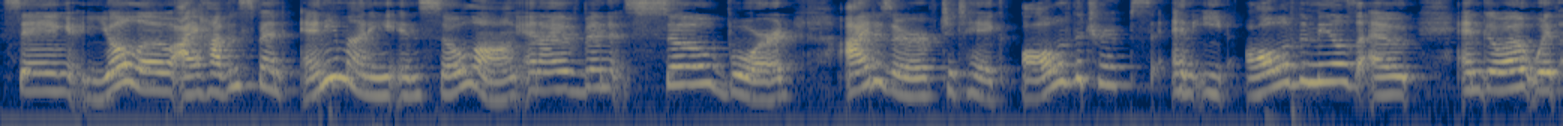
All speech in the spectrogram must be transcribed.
saying, YOLO, I haven't spent any money in so long, and I have been so bored. I deserve to take all of the trips and eat all of the meals out and go out with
